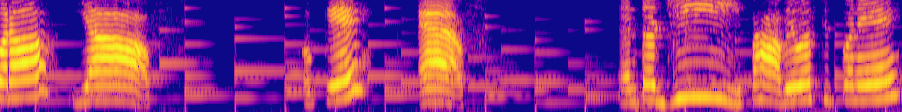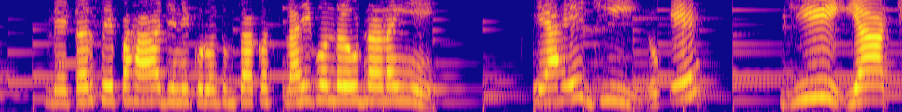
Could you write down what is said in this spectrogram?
बरं? एफ ओके? एफ नंतर जी पहा व्यवस्थितपणे. लेटर्स हे पहा जेणेकरून तुमचा कसलाही गोंधळ उडणार नाहीये. हे आहे जी ओके? याच.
